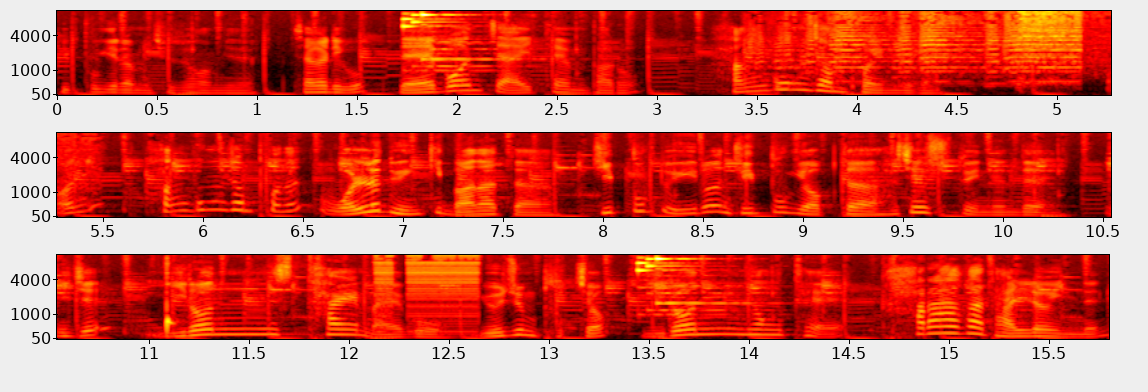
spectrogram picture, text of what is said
뒷북이라면 죄송합니다. 자 그리고 네 번째 아이템은 바로 항공 점퍼입니다. 아니? 항공점퍼는 원래도 인기 많았다. 뒷북도 이런 뒷북이 없다 하실 수도 있는데 이제 이런 스타일 말고 요즘 부쩍 이런 형태의 카라가 달려있는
